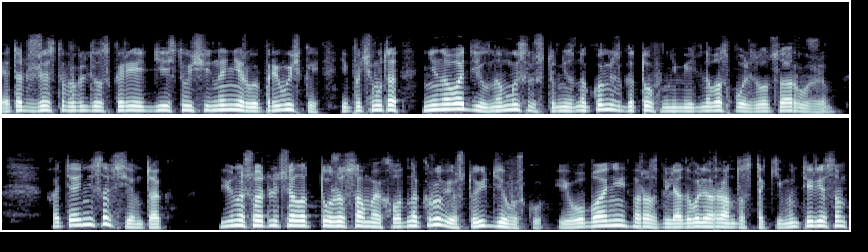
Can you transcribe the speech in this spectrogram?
Этот жест выглядел скорее действующей на нервы привычкой и почему-то не наводил на мысль, что незнакомец готов немедленно воспользоваться оружием. Хотя и не совсем так. Юношу отличало то же самое хладнокровие, что и девушку, и оба они разглядывали Ранда с таким интересом,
